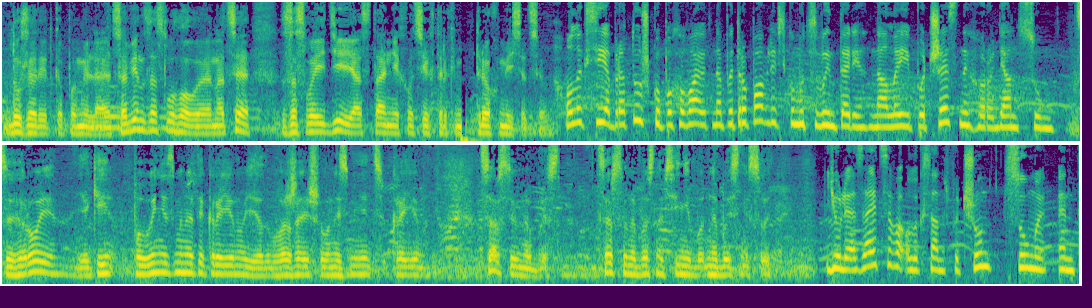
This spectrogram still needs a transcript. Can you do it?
Дуже рідко помиляються. Він заслуговує на це за свої дії останніх оцих трьох, трьох місяців. Олексія Братушку поховають на Петропавлівському цвинтарі на алеї почесних городян Сум. Це герої, які повинні змінити країну. Я вважаю, що вони змінять цю країну. Царство небесне. Царство небесне всі небесні сотні. Юлія Зайцева, Олександр Фечун, Суми, НТ.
